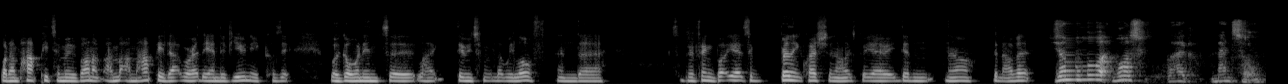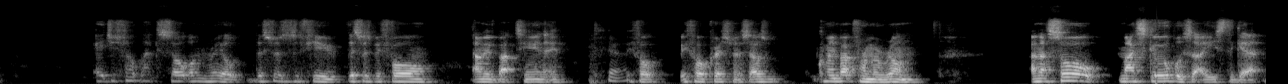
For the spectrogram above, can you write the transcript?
But I'm happy to move on. I'm I'm, I'm happy that we're at the end of uni because it we're going into like doing something that we love, and uh, big thing. But yeah, it's a brilliant question, Alex. But yeah, it didn't. No, didn't have it. You know what was like mental? It just felt like so unreal. This was a few. This was before I moved back to uni. Yeah, Before before Christmas, I was coming back from a run, and I saw my school bus that I used to get.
